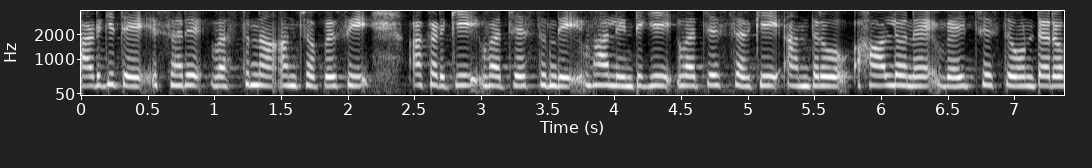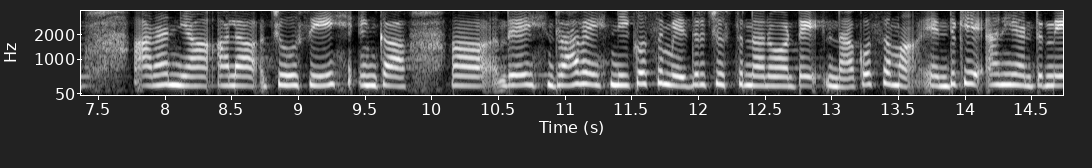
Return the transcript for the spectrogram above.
అడిగితే సరే వస్తున్నా అని చెప్పేసి అక్కడికి వచ్చేస్తుంది. వాళ్ళ ఇంటికి వచ్చేసరికి అందరూ హాల్లోనే వెయిట్ చేస్తూ ఉంటారు. అనన్య అలా చూసి ఇంకా రే రావే నీకోసం ఎదురు చూస్తున్నాను అంటే నా కోసమా ఎందుకే? అని అంటుంది.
